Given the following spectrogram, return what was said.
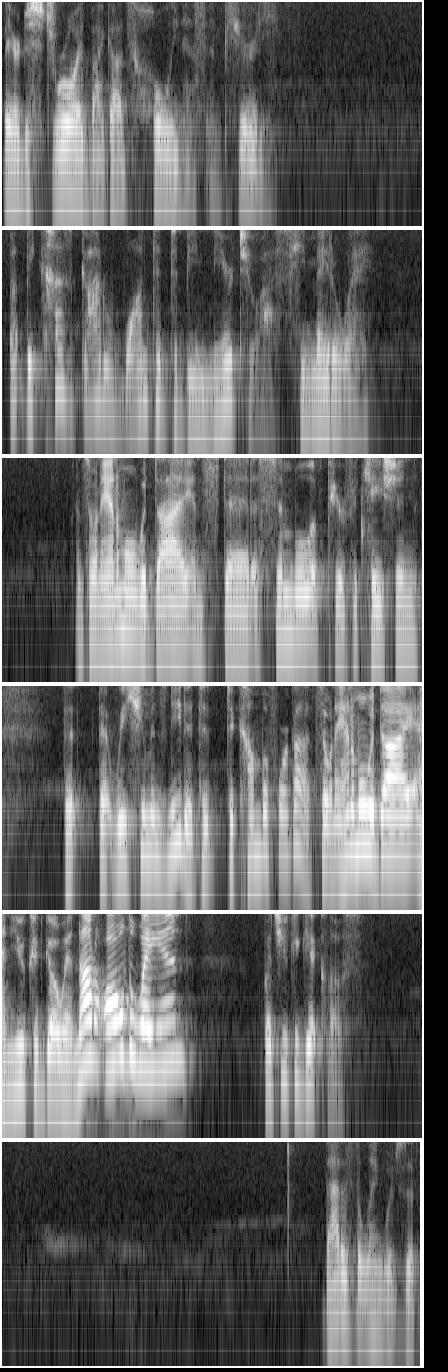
They are destroyed by God's holiness and purity. But because God wanted to be near to us, he made a way. And so an animal would die instead, a symbol of purification that, that we humans needed to, to come before God. So an animal would die and you could go in. Not all the way in, but you could get close. That is the language that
